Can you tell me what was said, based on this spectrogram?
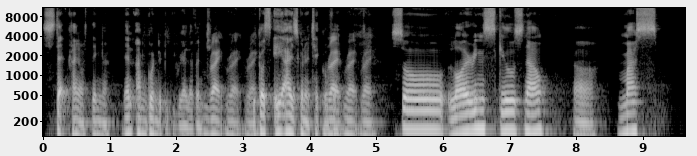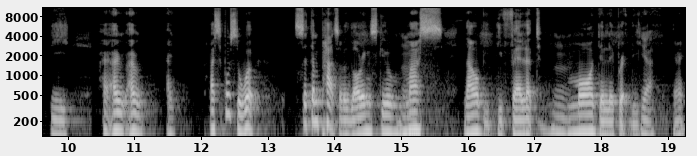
step kind of thing, ah, then I'm going to be irrelevant. Right, right, right. Because AI is going to take over. right, right, right. So lawyering skills now uh, must be. I, I, I, I, I suppose the word certain parts of the lawyering skill Mm. must now be developed more deliberately. Yeah. Right.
